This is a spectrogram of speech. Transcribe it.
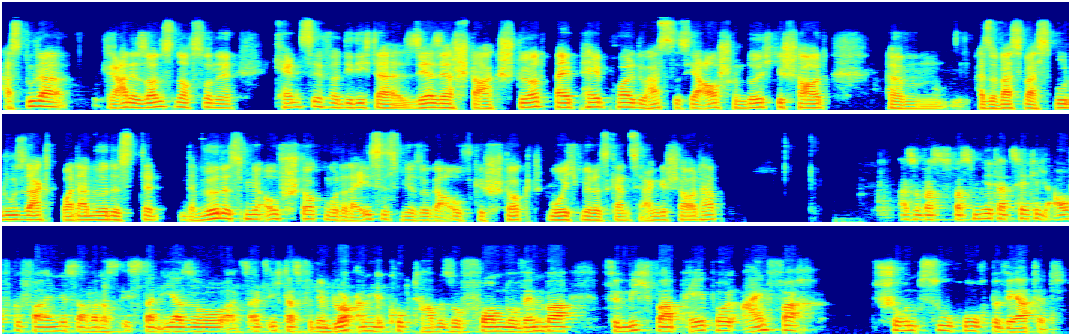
Hast du da gerade sonst noch so eine Kennziffer, die dich da sehr, sehr stark stört bei PayPal? Du hast es ja auch schon durchgeschaut. Ähm, also was, was, wo du sagst, boah, da würde es, da, da würde es mir aufstocken oder da ist es mir sogar aufgestockt, wo ich mir das Ganze angeschaut habe? Also was, was mir tatsächlich aufgefallen ist, aber das ist dann eher so, als, als ich das für den Blog angeguckt habe, so vorm November, für mich war PayPal einfach schon zu hoch bewertet.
